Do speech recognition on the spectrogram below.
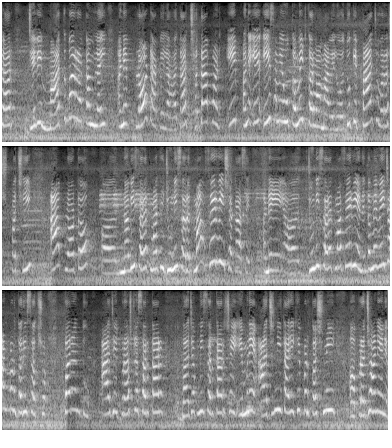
હજાર જેવી માતબર રકમ લઈ અને પ્લોટ આપેલા હતા. છતાં પણ એ, અને એ એ સમયે એવું કમિટ કરવામાં આવેલું હતું કે પાંચ વર્ષ પછી પ્લોટો નવી શરતમાંથી જૂની શરતમાં ફેરવી શકાશે. અને જૂની શરતમાં ફેરવી અને તમે વેચાણ પણ કરી શકશો. પરંતુ આ જે ભ્રષ્ટ સરકાર ભાજપની સરકાર છે, એમણે આજની તારીખે પણ કચ્છની પ્રજાને અને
